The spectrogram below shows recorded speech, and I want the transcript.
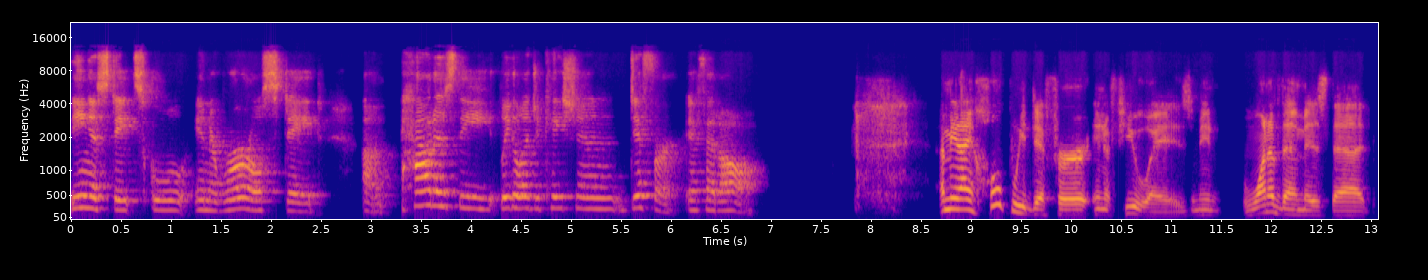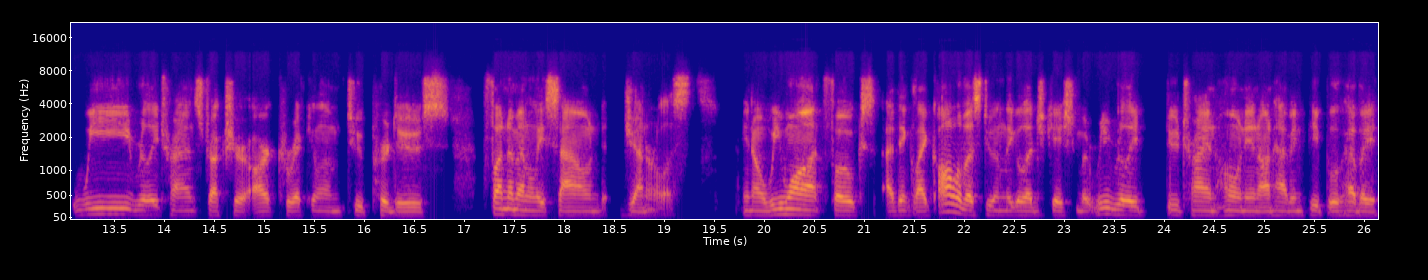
Being a state school in a rural state, um, how does the legal education differ, if at all? I mean, I hope we differ in a few ways. I mean, one of them is that we really try and structure our curriculum to produce fundamentally sound generalists you know we want folks i think like all of us do in legal education but we really do try and hone in on having people who have a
